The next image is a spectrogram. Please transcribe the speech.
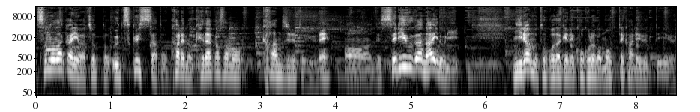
その中にはちょっと美しさと彼の気高さも感じるというね。あで、セリフがないのに、睨むとこだけで心が持ってかれるっていう。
